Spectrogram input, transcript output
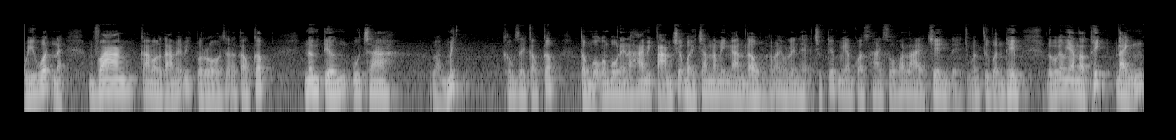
WeWork này. Vang KM8 FX Pro rất là cao cấp. Nâng tiếng Ultra và mic không dây cao cấp. Tổng bộ combo này là 28 triệu 750 ngàn đồng. Các bạn có liên hệ trực tiếp với em qua hai số hotline ở trên để chúng em tư vấn thêm. Đối với các em nào thích đánh,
